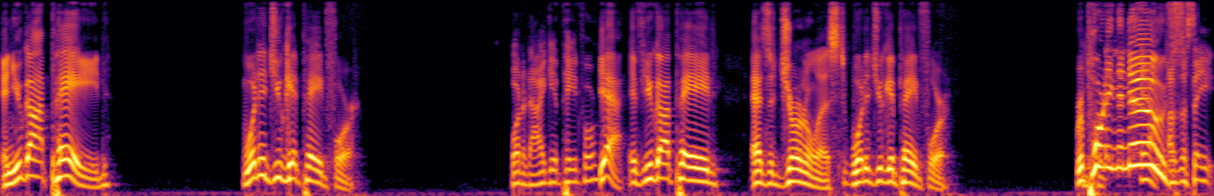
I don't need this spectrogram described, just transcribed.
and you got paid. What did you get paid for? What did I get paid for? Yeah, if you got paid as a journalist, what did you get paid for? Reporting the Yeah, news. I was gonna say,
